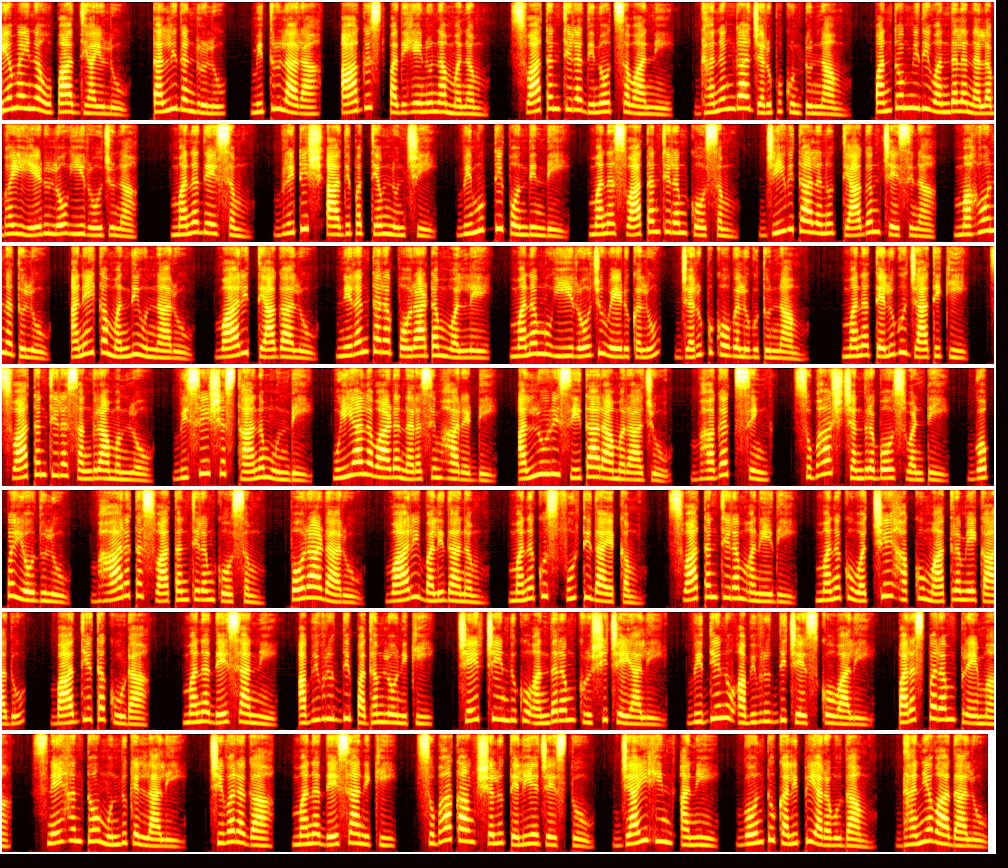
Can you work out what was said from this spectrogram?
ప్రియమైన ఉపాధ్యాయులు తల్లిదండ్రులు మిత్రులారా ఆగస్ట్ పదిహేనున మనం స్వాతంత్ర్య దినోత్సవాన్ని ఘనంగా జరుపుకుంటున్నాం. పంతొమ్మిది వందల నలభై ఏడులో ఈ రోజున మన దేశం బ్రిటిష్ ఆధిపత్యం నుంచి విముక్తి పొందింది. మన స్వాతంత్ర్యం కోసం జీవితాలను త్యాగం చేసిన మహోన్నతులు అనేక మంది ఉన్నారు. వారి త్యాగాలు నిరంతర పోరాటం వల్లే మనము ఈ రోజు వేడుకలు జరుపుకోగలుగుతున్నాం. మన తెలుగు జాతికి స్వాతంత్ర సంగ్రామంలో విశేష స్థానం ఉంది. ఉయ్యాలవాడ నరసింహారెడ్డి అల్లూరి సీతారామరాజు భగత్ సింగ్ సుభాష్ చంద్రబోస్ వంటి గొప్ప యోధులు భారత స్వాతంత్ర్యం కోసం పోరాడారు. వారి బలిదానం మనకు స్ఫూర్తిదాయకం. స్వాతంత్ర్యం అనేది మనకు వచ్చే హక్కు మాత్రమే కాదు బాధ్యత కూడా. మన దేశాన్ని అభివృద్ధి పథంలోనికి చేర్చేందుకు అందరం కృషి చేయాలి. విద్యను అభివృద్ధి చేసుకోవాలి. పరస్పరం ప్రేమ స్నేహంతో ముందుకెళ్ళాలి చివరగా మన దేశానికి శుభాకాంక్షలు తెలియజేస్తూ జై హింద్ అని గొంతు కలిపి అరవుదాం. ధన్యవాదాలు.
